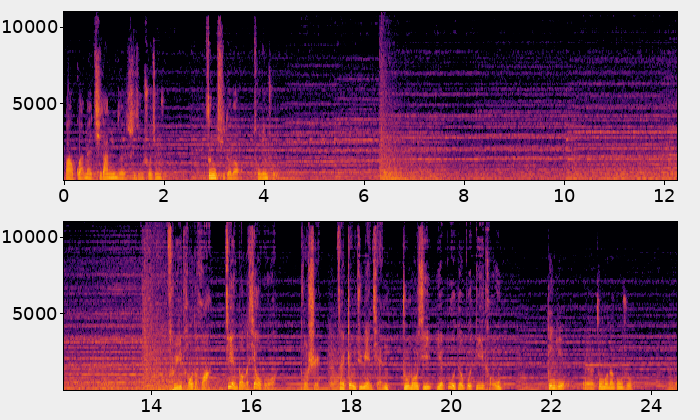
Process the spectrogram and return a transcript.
把拐卖其他女子的事情说清楚。争取得到从轻处理。崔涛的话见到了效果，同时在证据面前，朱某喜也不得不低头。根据呃朱某的供述，呃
